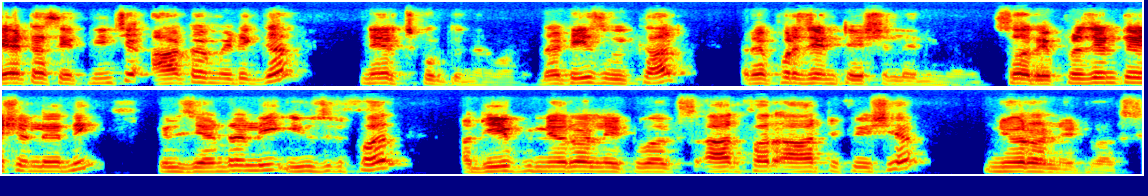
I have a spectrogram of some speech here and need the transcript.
డేటా సెట్ నుంచి ఆటోమేటిక్గా నేర్చుకుంటుంది అనమాట that is we call representation learning so representation learning will generally used for deep neural networks or for artificial neural networks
